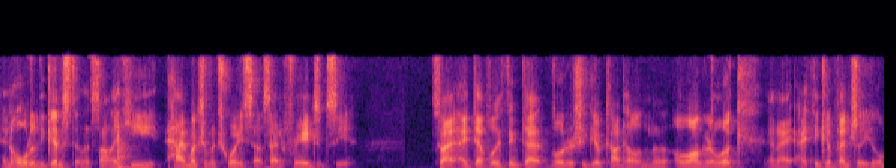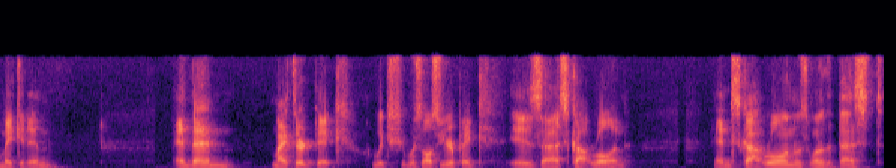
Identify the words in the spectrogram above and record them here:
and hold it against him. It's not like he had much of a choice outside of free agency. So I, I definitely think that voters should give Todd Helton a, a longer look, and I, I, think eventually he'll make it in. And then my third pick, which was also your pick, is uh, Scott Rolen. And Scott Rolen was one of the best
